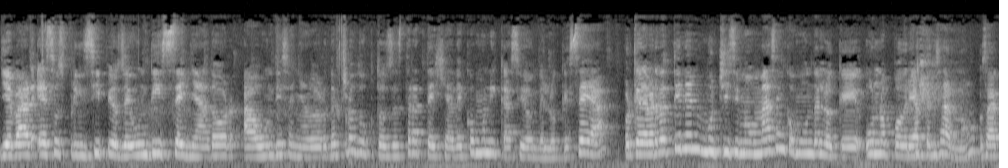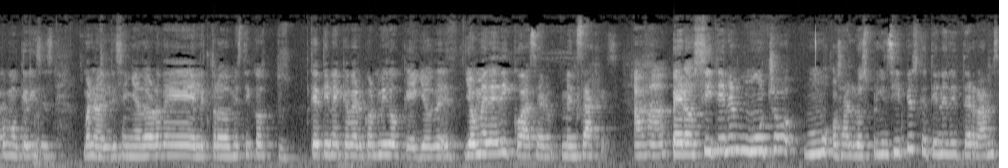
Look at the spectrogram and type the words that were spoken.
llevar esos principios de un diseñador a un diseñador de productos, de estrategia, de comunicación, de lo que sea, porque de verdad tienen muchísimo más en común de lo que uno podría pensar, ¿no? O sea, como que dices, bueno, el diseñador de electrodomésticos, pues, ¿qué tiene que ver conmigo? Que yo, de- yo me dedico a hacer mensajes. Ajá. Pero sí tienen mucho, mu- o sea, los principios que tiene Dieter Rams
